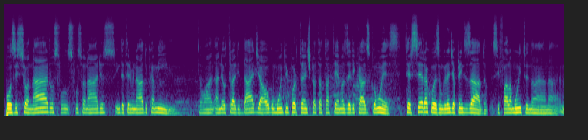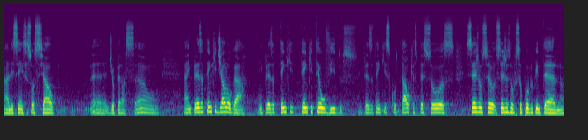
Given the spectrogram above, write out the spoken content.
posicionar os, os, funcionários em determinado caminho. Então, a, a neutralidade é algo muito importante para tratar temas delicados como esse. Terceira coisa, um grande aprendizado. Se fala muito na, na, na licença social é, de operação. A empresa tem que dialogar. A empresa tem que, tem que ter ouvidos, a empresa tem que escutar o que as pessoas, seja o seu, seja o seu público interno,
